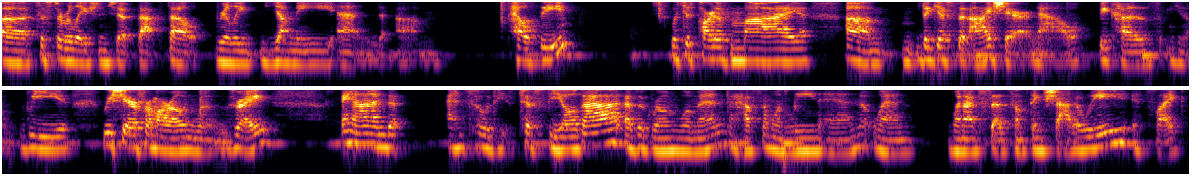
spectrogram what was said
a sister relationship that felt really yummy and um, healthy, which is part of my um, the gifts that I share now because you know we we share from our own wounds, right? And and so to, to feel that as a grown woman, to have someone lean in when when I've said something shadowy, it's like,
